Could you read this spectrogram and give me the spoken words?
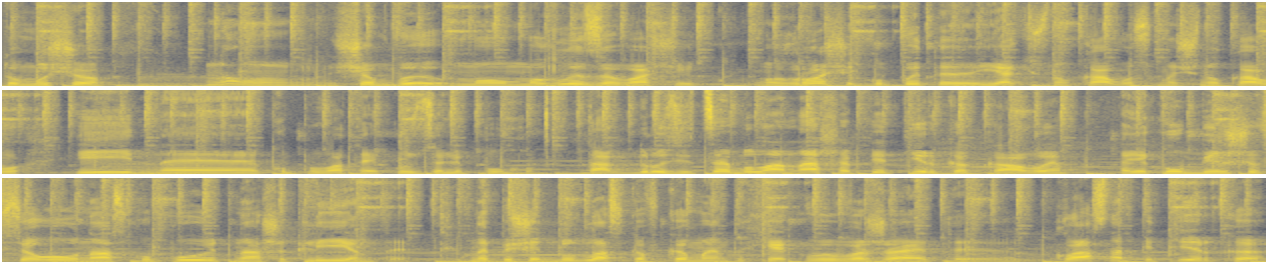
тому що ну, щоб ви могли за ваші гроші купити якісну каву, смачну каву і не купувати якусь заліпуху. Так, друзі, це була наша п'ятірка кави, яку більше всього у нас купують наші клієнти. Напишіть, будь ласка, в коментах, як ви вважаєте, класна п'ятірка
